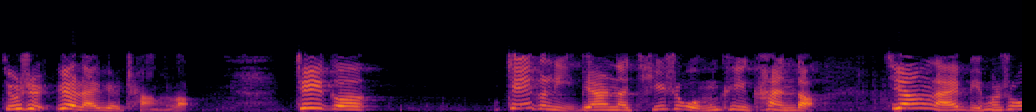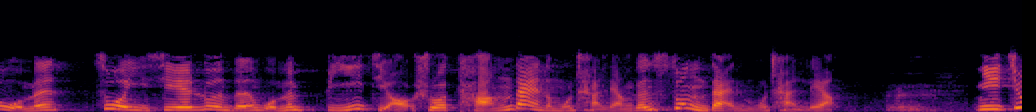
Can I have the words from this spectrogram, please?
就是越来越长了。这个这个里边呢，其实我们可以看到，将来比方说我们做一些论文，我们比较说唐代的亩产量跟宋代的亩产量。你就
